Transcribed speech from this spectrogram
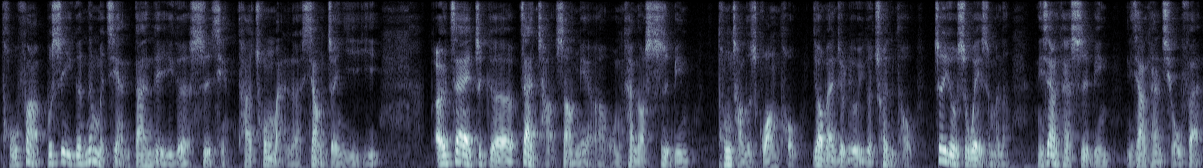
头发不是一个那么简单的一个事情，它充满了象征意义。而在这个战场上面啊，我们看到士兵通常都是光头，要不然就留一个寸头，这又是为什么呢？你想想看士兵，你想想看囚犯。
